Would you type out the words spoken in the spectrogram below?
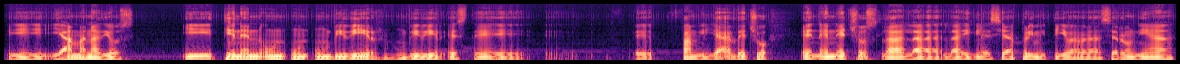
y, aman a Dios y tienen un, vivir, un vivir este, eh, eh, familiar. De hecho, en, Hechos, la, iglesia primitiva, ¿verdad? Se reunía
